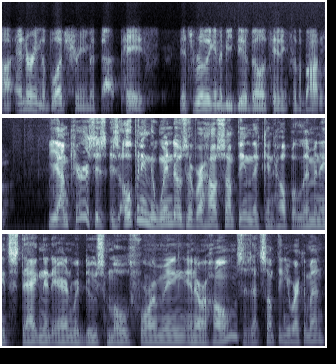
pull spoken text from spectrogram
uh, entering the bloodstream at that pace, it's really going to be debilitating for the body. Yeah, I'm curious is, is opening the windows of our house something that can help eliminate stagnant air and reduce mold forming in our homes? Is that something you recommend?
